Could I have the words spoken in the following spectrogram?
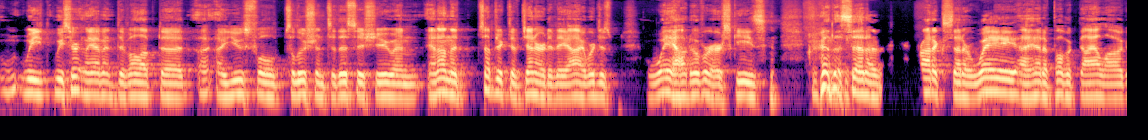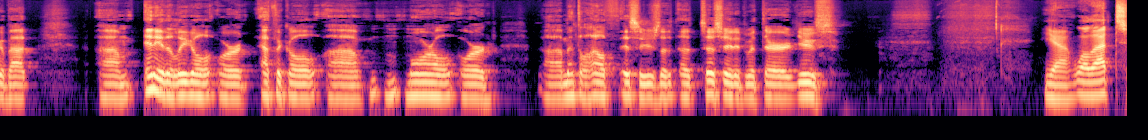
we we certainly haven't developed a, a, a, useful solution to this issue. And and on the subject of generative AI, we're just way out over our skis with a set of products that are way ahead of public dialogue about um, any of the legal or ethical, uh, moral, or uh, mental health issues associated with their use. Yeah, well, that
